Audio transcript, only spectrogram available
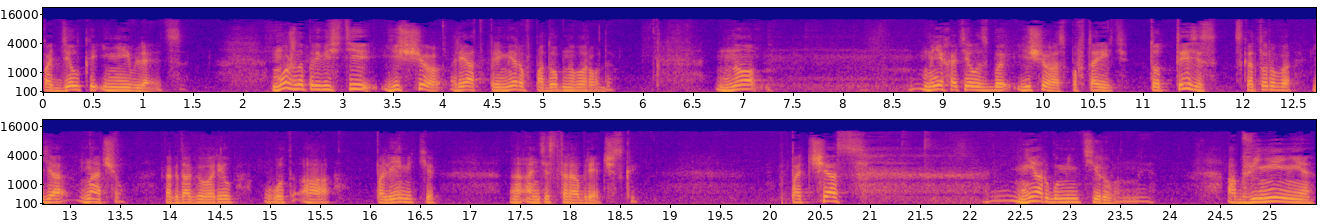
подделкой и не является. Можно привести еще ряд примеров подобного рода. Но мне хотелось бы еще раз повторить тот тезис, с которого я начал, когда говорил вот о полемике Э, антистарообрядческой. Подчас неаргументированные обвинения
